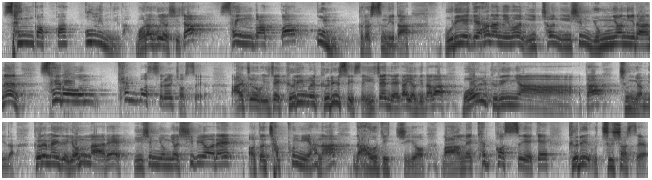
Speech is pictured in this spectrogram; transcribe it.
생각과 꿈입니다. 뭐라고요, 시작? 생각과 꿈. 그렇습니다. 우리에게 하나님은 2026년이라는 새로운 캔버스를 줬어요. 아주 이제 그림을 그릴 수 있어요. 이제 내가 여기다가 뭘 그리냐가 중요합니다. 그러면 이제 연말에 26년 12월에 어떤 작품이 하나 나오겠지요. 마음의 캔버스에게 그리 주셨어요.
